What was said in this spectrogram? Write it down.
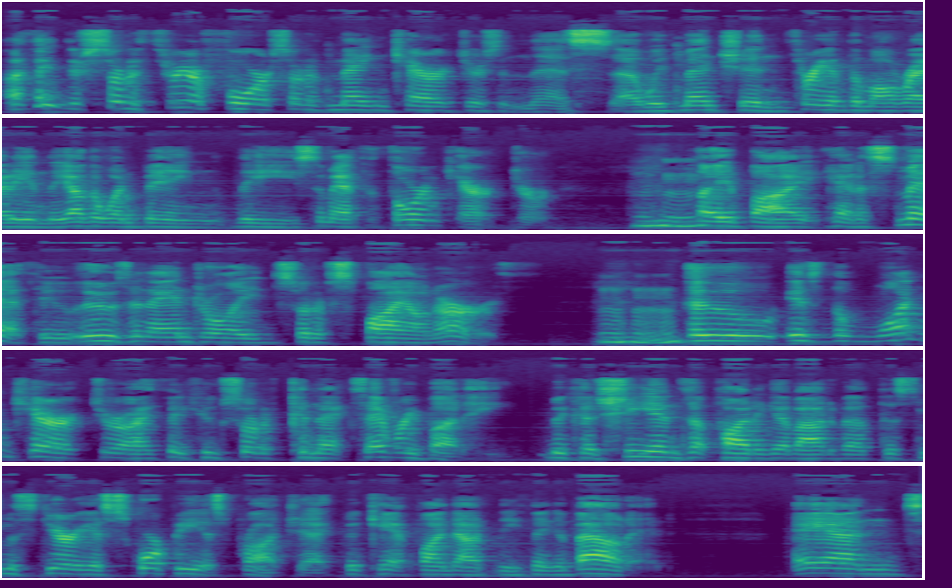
I think there's sort of three or four sort of main characters in this. Uh, we've mentioned three of them already, and the other one being the Samantha Thorne character, Mhm, played by Hannah Smith, who, who's an android sort of spy on Earth, mhm. who is the one character I think who sort of connects everybody because she ends up finding out about this mysterious Scorpius project, but can't find out anything about it. And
